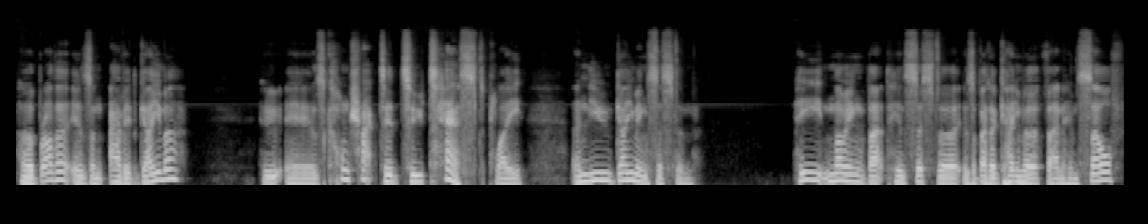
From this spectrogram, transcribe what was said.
Her brother is an avid gamer who is contracted to test play a new gaming system. He, knowing that his sister is a better gamer than himself,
